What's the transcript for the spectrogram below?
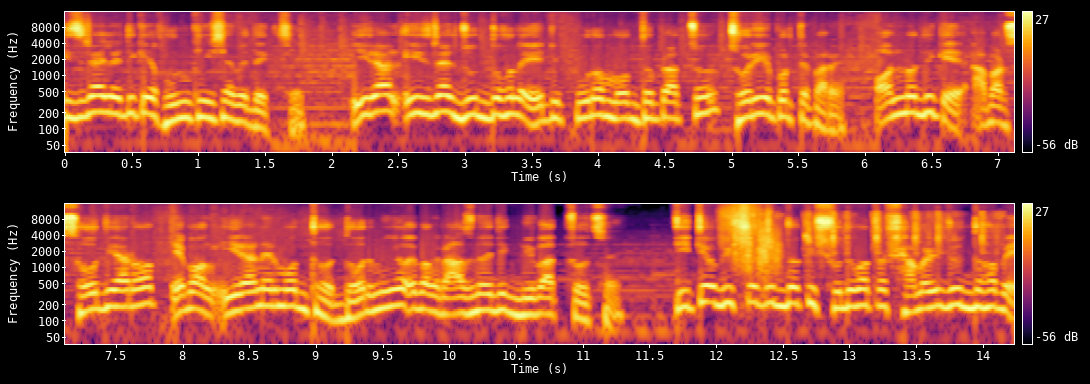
ইসরায়েল এটিকে হুমকি হিসেবে দেখছে। ইরান ইসরায়েল যুদ্ধ হলে এটি পুরো মধ্যপ্রাচ্য ছড়িয়ে পড়তে পারে। অন্যদিকে আবার সৌদি আরব এবং ইরানের মধ্যে ধর্মীয় এবং রাজনৈতিক বিবাদ চলছে। তৃতীয় বিশ্বযুদ্ধ কি শুধুমাত্র সামরিক যুদ্ধ হবে,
